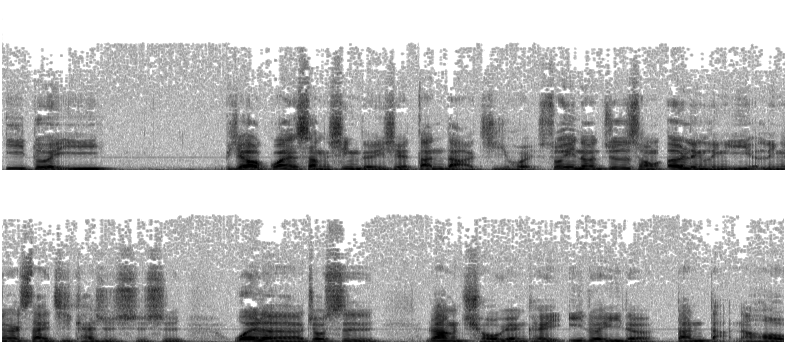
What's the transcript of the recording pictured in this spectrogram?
一对一、比较有观赏性的一些单打机会。所以呢，就是从二零零一零二赛季开始实施，为了就是让球员可以一对一的单打，然后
